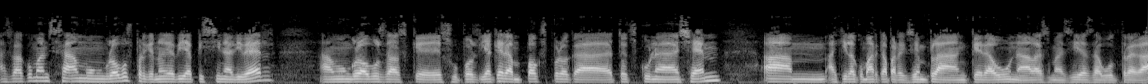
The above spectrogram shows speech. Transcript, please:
es va començar amb un globus perquè no hi havia piscina d'hivern, amb un globus dels que supos, ja que eren pocs però que tots coneixem, Um, aquí a la comarca, per exemple, en queda una a les Masies de Voltregà.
